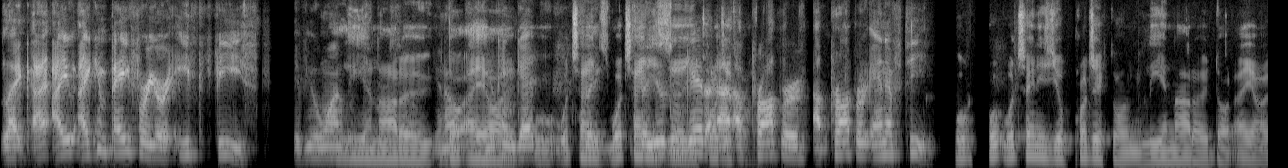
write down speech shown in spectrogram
Like I, I, I can pay for your ETH fees if you want. me to so, Leonardo you know, dot you can get Wh- what so, chain is what chain so you is uh, can your get a, a proper a proper NFT. What, what, what chain is your project on? Leonardo.ai.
